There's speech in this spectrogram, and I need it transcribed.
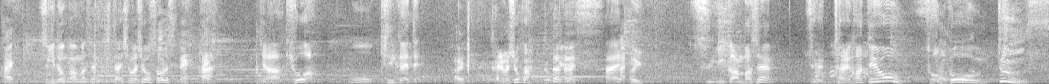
はい、次のガンマ戦期待しましょう。そうですね。はい。じゃあ今日はもう切り替えてはい、帰りましょうか。了解です。はい、はい。次ガンバ戦絶対勝てよ。う。そこんトゥース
